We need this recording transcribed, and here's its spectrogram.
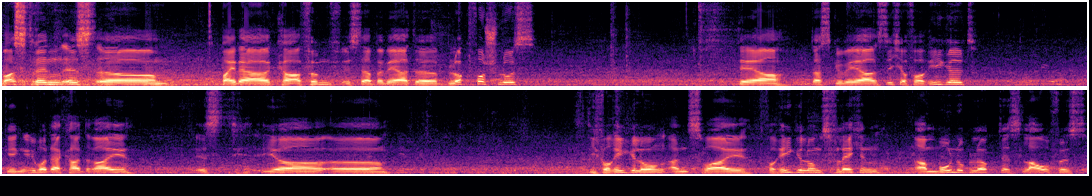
Was drin ist, äh, bei der K5 ist der bewährte Blockverschluss, der das Gewehr sicher verriegelt. Gegenüber der K3 ist hier äh, die Verriegelung an zwei Verriegelungsflächen am Monoblock des Laufes.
